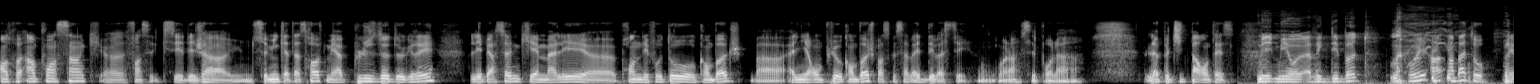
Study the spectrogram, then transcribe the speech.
entre 1.5, euh, enfin c'est déjà une semi-catastrophe, mais à plus de degrés, les personnes qui aiment aller euh, prendre des photos au Cambodge, bah, elles n'iront plus au Cambodge parce que ça va être dévasté. Donc voilà, c'est pour la, la petite parenthèse. Mais, mais euh, avec des bottes Oui, un, bateau. Mais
